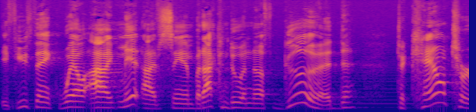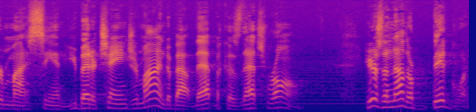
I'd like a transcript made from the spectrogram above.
If you think, well, I admit I've sinned, but I can do enough good to counter my sin, you better change your mind about that because that's wrong. Here's another big one.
